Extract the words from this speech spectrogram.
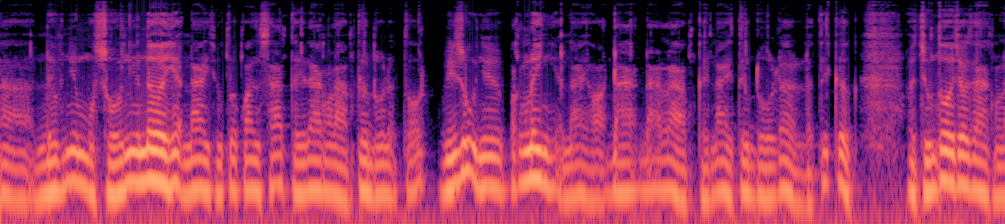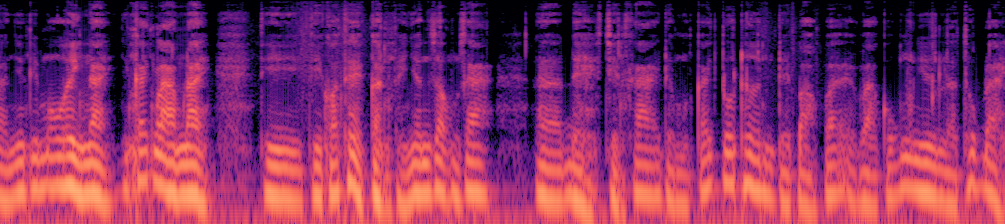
à, nếu như một số những nơi hiện nay chúng tôi quan sát thấy đang làm tương đối là tốt ví dụ như bắc ninh hiện nay họ đã đã làm cái này tương đối là là tích cực và chúng tôi cho rằng là những cái mô hình này những cách làm này thì thì có thể cần phải nhân rộng ra à, để triển khai được một cách tốt hơn để bảo vệ và cũng như là thúc đẩy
